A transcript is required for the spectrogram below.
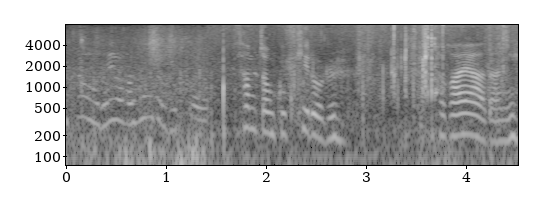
이쪽으로 내려가신 적 있어요. 3.9km를 더 가야 하다니.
